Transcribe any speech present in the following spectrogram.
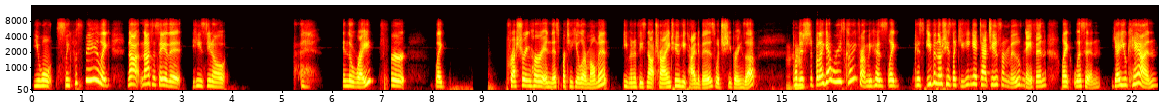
you won't sleep with me? Like not not to say that he's, you know, in the right for like pressuring her in this particular moment, even if he's not trying to, he kind of is, which she brings up. But Mhm. it's but I get where he's coming from because like because even though she's like you can get tattoos from Move Nathan, like listen, yeah you can,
